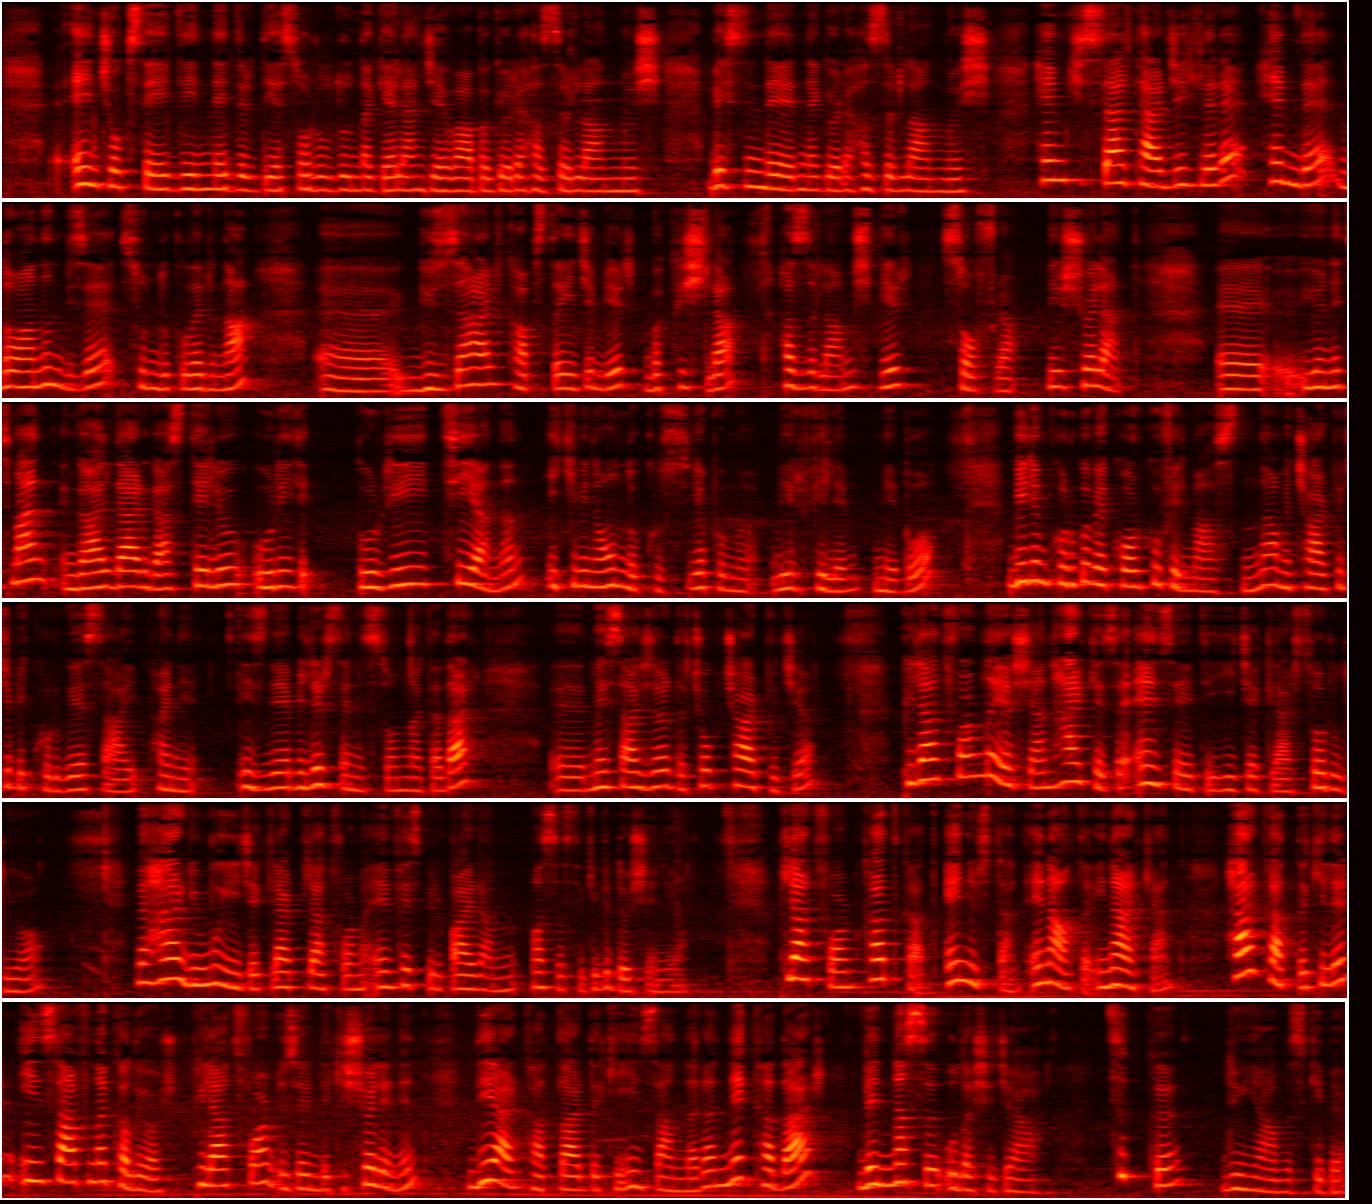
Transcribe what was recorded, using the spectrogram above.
en çok sevdiğin nedir diye sorulduğunda gelen cevaba göre hazırlanmış, besin değerine göre hazırlanmış, hem kişisel tercihlere hem de doğanın bize sunduklarına e, güzel, kapsayıcı bir bakışla hazırlanmış bir sofra, bir şölen. E, yönetmen Galder Gastelu Urritia'nın 2019 yapımı bir filmi bu. Bilim kurgu ve korku filmi aslında ama çarpıcı bir kurguya sahip. Hani izleyebilirseniz sonuna kadar e, mesajları da çok çarpıcı. Platformda yaşayan herkese en sevdiği yiyecekler soruluyor ve her gün bu yiyecekler platforma enfes bir bayram masası gibi döşeniyor. Platform kat kat en üstten en alta inerken her kattakilerin insafına kalıyor. Platform üzerindeki şölenin diğer katlardaki insanlara ne kadar ve nasıl ulaşacağı. Tıpkı dünyamız gibi.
